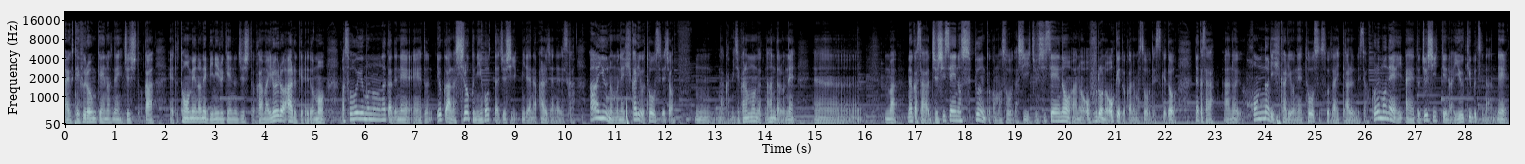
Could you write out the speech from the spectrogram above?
ああいうテフロン系のね、樹脂とか、えーと、透明のね、ビニール系の樹脂とか、まあいろいろあるけれども、まあそういうものの中でね、え、ー、と、よくあの白く濁った樹脂みたいなのあるじゃないですか。ああいうのもね、光を通すでしょ。うん、なんか身近なものだとなんだろうね。うん、まあなんかさ樹脂製のスプーンとかもそうだし樹脂製のあのお風呂の桶とかでもそうですけどなんかさあのほんのり光をね通す素材ってあるんですよ。これもね、えーと、樹脂っていうのは有機物なんで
